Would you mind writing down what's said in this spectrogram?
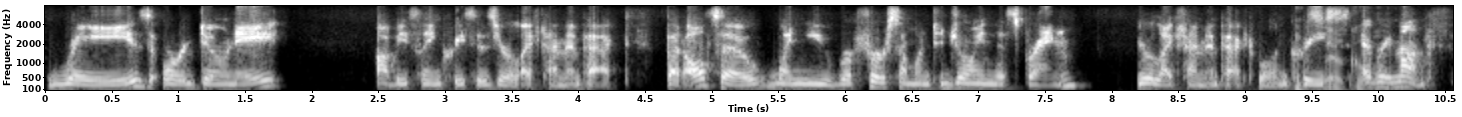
raise or donate obviously increases your lifetime impact. But also, when you refer someone to join the spring, your lifetime impact will increase so cool. every month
